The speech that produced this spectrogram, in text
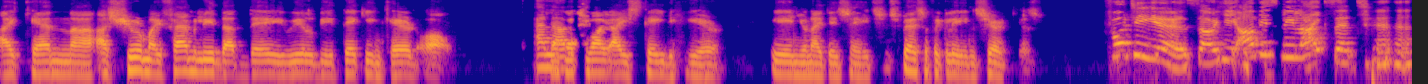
I can uh, assure my family that they will be taken care of. I And love. that's why I stayed here in United States, specifically in Syracuse. 40 years. So he obviously likes it.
